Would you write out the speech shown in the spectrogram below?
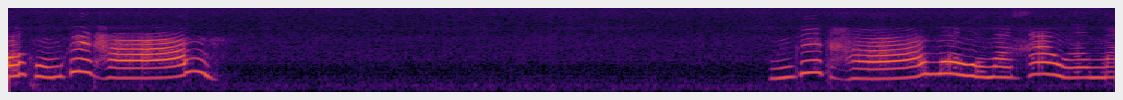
ผมพอผมแค่ถาม ผมแค่ถามว่าคุณมาฆ่าผมทำไม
